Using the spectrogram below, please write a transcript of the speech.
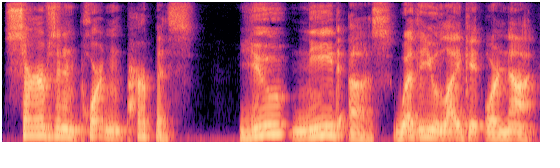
serves an important purpose. You need us, whether you like it or not.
